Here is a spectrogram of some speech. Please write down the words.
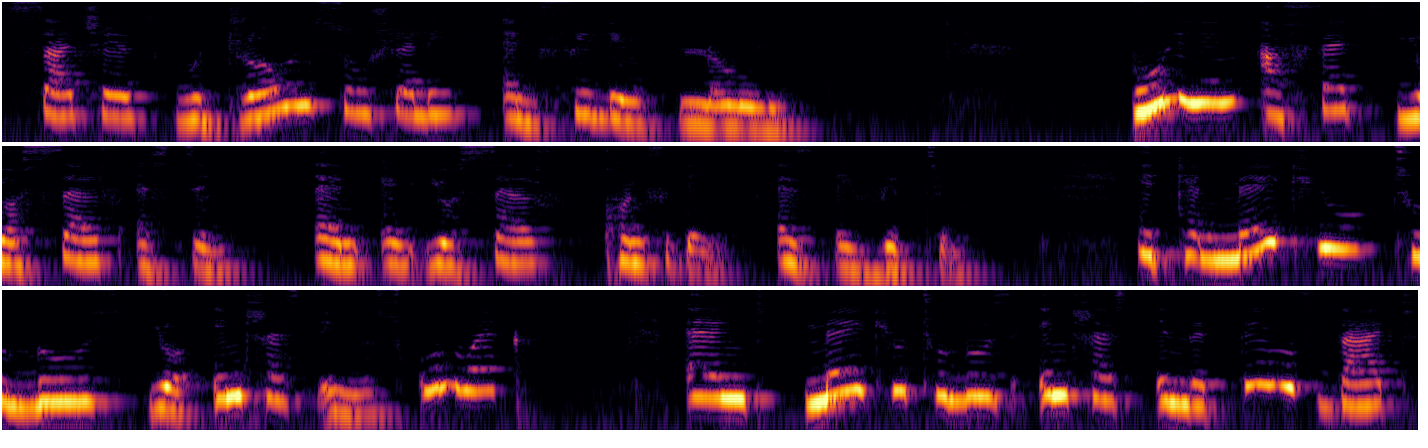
such as withdrawing socially and feeling lonely. Bullying affects your self-esteem and uh, your self-confidence as a victim. It can make you to lose your interest in your schoolwork and make you to lose interest in the things that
